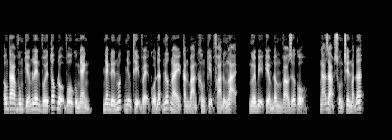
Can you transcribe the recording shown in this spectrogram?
Ông ta vung kiếm lên với tốc độ vô cùng nhanh nhanh đến mức những thị vệ của đất nước này căn bản không kịp phản ứng lại, người bị kiểm đâm vào giữa cổ, ngã giảm xuống trên mặt đất,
